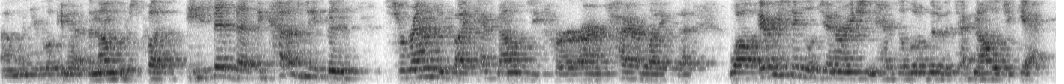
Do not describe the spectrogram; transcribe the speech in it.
um, when you're looking at the numbers. But he said that because we've been surrounded by technology for our entire life, that while every single generation has a little bit of a technology gap,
